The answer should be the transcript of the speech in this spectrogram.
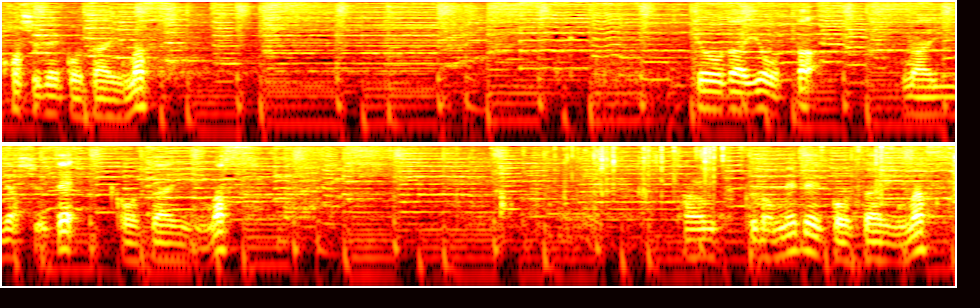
捕手でございます。京田陽太内野手でございます。3袋目でございます。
